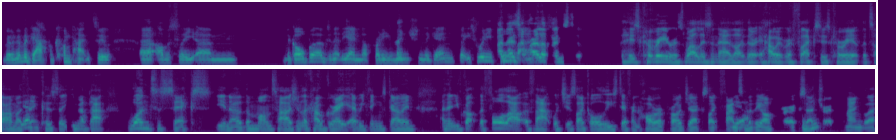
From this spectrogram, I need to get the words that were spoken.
We have another gap and come back to uh, obviously um, the Goldbergs, and at the end, uh, Freddy's mentioned again. But it's really And there's a relevance to his career as well, isn't there? Like how it reflects his career at the time, I Yeah. think, because you had that one to six, you know, the montage, and look how great everything's going. And then you've got the fallout of that, which is like all these different horror projects, like Phantom Yeah. of the Opera, etc., Mangler.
